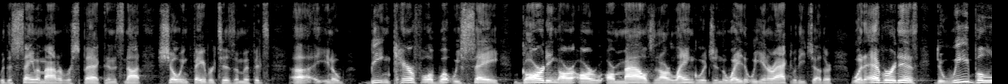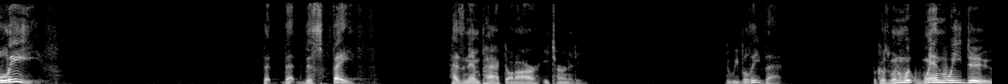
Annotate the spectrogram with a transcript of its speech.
with the same amount of respect and it's not showing favoritism, if it's, uh, you know, being careful of what we say, guarding our, our, our mouths and our language and the way that we interact with each other, whatever it is, do we believe that, that this faith has an impact on our eternity? Do we believe that? Because when we, when we do,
